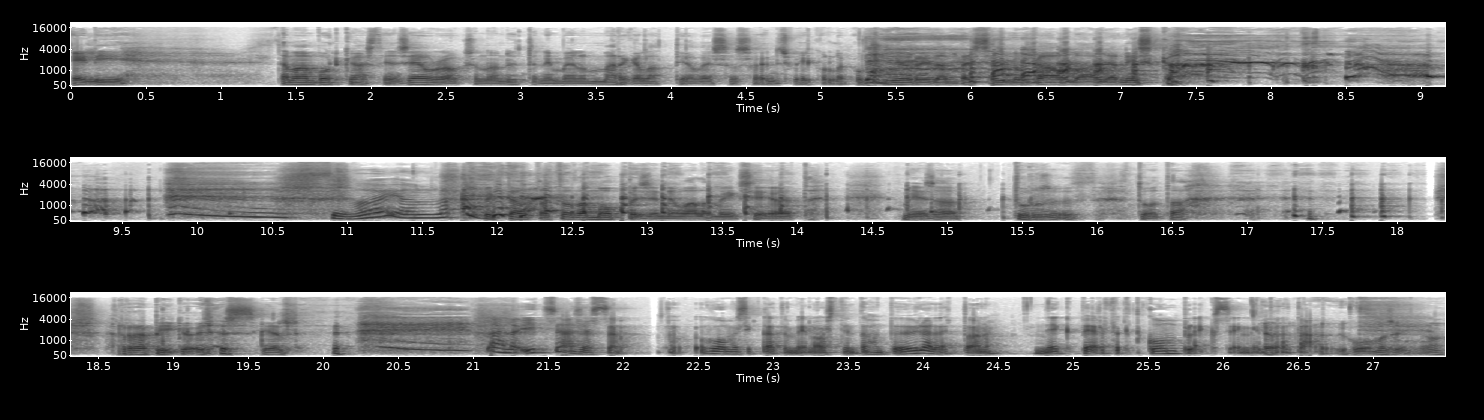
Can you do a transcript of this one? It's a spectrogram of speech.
Eli tämän podcastin seurauksena nyt niin meillä on märkä lattia vessassa ensi viikolla, kun yritän pestä minun kaulaa ja niskaa. Se voi olla. Pitää ottaa tuota moppi sinne valmiiksi jo, että mies saa tur- tuota, räpiköidä siellä. No itse asiassa huomasitko, että minä ostin tuohon pöydälle tuon Neck Perfect Complexin. Niin tuota, huomasin, joo.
